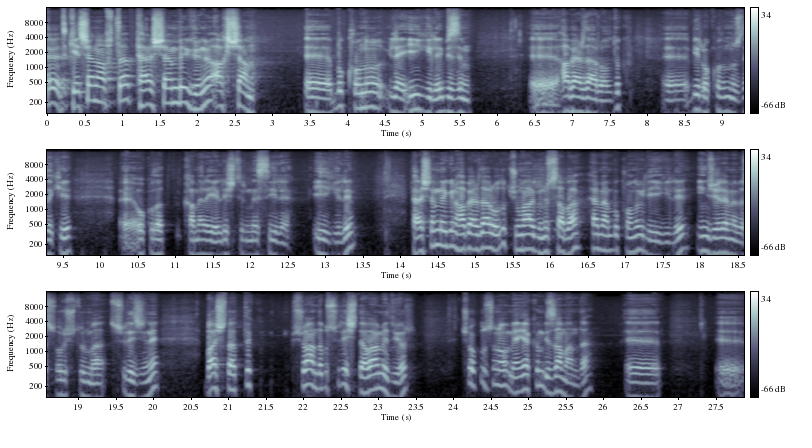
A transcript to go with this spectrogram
Evet, geçen hafta Perşembe günü akşam e, bu konu ile ilgili bizim e, haberdar olduk. E, bir okulumuzdaki e, okula kamera yerleştirilmesiyle ilgili. Perşembe günü haberdar olduk. Cuma günü sabah hemen bu konuyla ilgili inceleme ve soruşturma sürecini başlattık. Şu anda bu süreç devam ediyor. Çok uzun olmayan yakın bir zamanda e, e,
